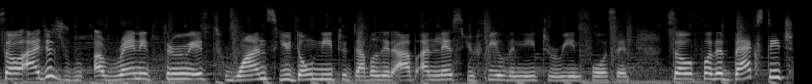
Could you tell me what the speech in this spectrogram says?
So I just uh, ran it through it once. You don't need to double it up unless you feel the need to reinforce it. So for the back stitch,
